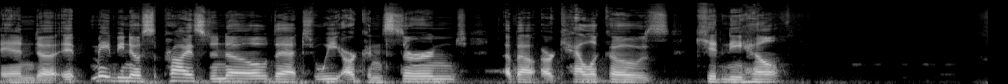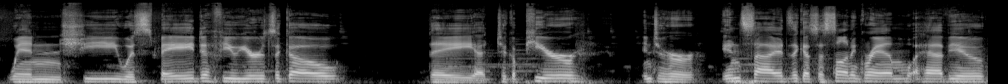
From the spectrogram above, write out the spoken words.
And uh, it may be no surprise to know that we are concerned about our calico's kidney health. When she was spayed a few years ago, they uh, took a peer into her insides, I guess a sonogram, what have you.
